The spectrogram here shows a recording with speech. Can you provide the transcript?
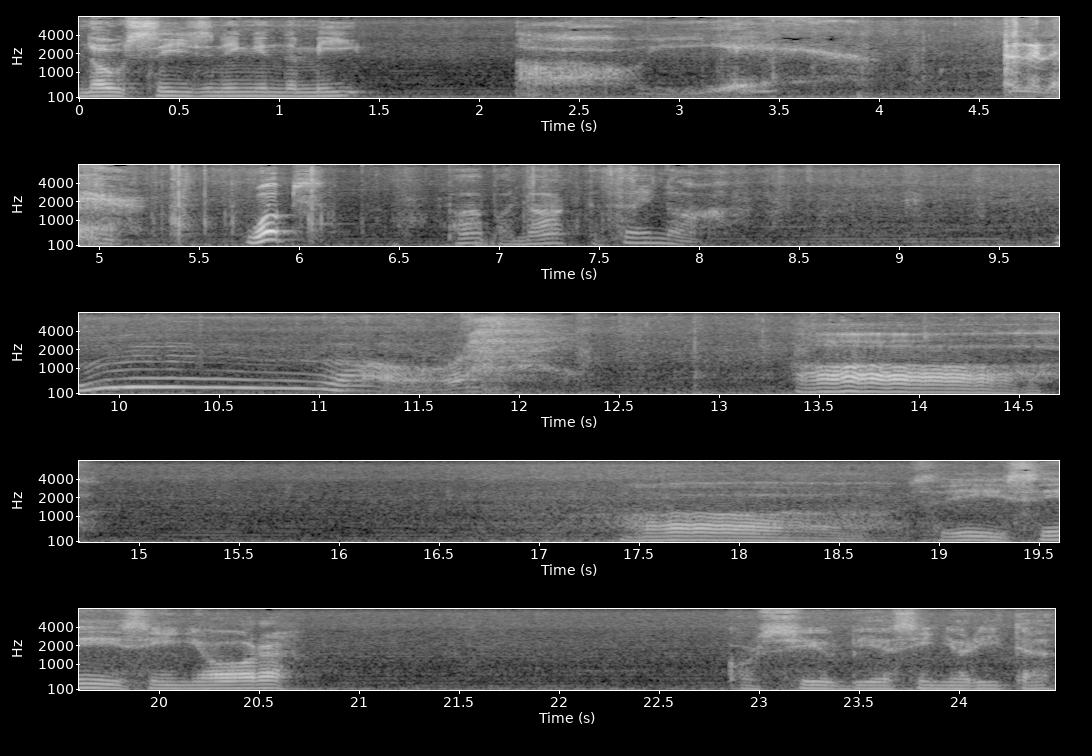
No seasoning in the meat. Oh, yeah. Look at there. Whoops. Papa knocked the thing off. Ooh, all right. Oh. Sì, sì, signora. Col Silvia, signorita.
